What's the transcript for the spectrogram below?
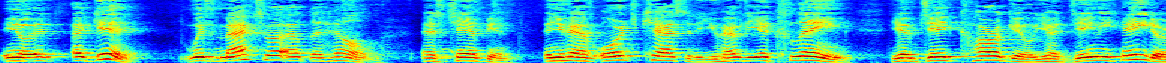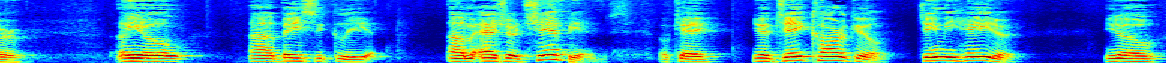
You know, it, again, with Maxwell at the helm as champion, and you have Orange Cassidy, you have the acclaimed, you have Jade Cargill, you have Jamie Hayter, uh, you know, uh, basically um, as your champions. Okay, you have Jade Cargill, Jamie Hayter, you know,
